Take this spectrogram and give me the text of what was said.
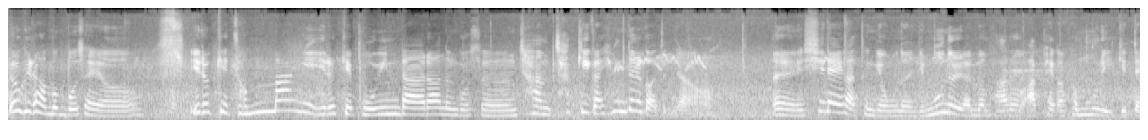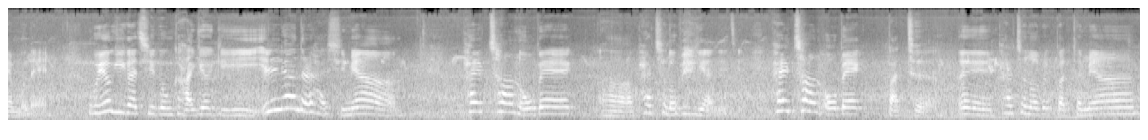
여기를 한번 보세요. 이렇게 전망이 이렇게 보인다라는 곳은 참 찾기가 힘들거든요. 네, 시내 같은 경우는 이제 문을 열면 바로 앞에가 건물이 있기 때문에. 그리고 여기가 지금 가격이 1년을 하시면 8,500, 아, 8,500이 아니지. 8,500 바트. 네, 8,500 바트면,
